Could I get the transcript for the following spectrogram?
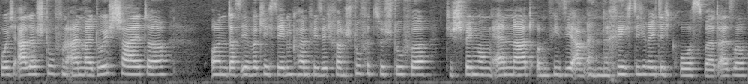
wo ich alle Stufen einmal durchschalte und dass ihr wirklich sehen könnt, wie sich von Stufe zu Stufe die Schwingung ändert und wie sie am Ende richtig, richtig groß wird. Also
